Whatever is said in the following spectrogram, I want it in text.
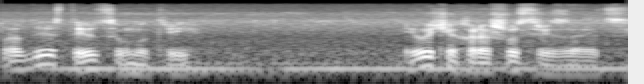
Плоды остаются внутри. И очень хорошо срезаются.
